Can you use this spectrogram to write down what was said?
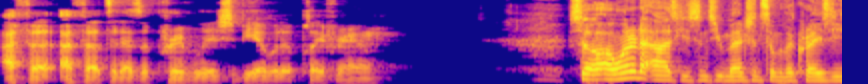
i felt i felt it as a privilege to be able to play for him so I wanted to ask you, since you mentioned some of the crazy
